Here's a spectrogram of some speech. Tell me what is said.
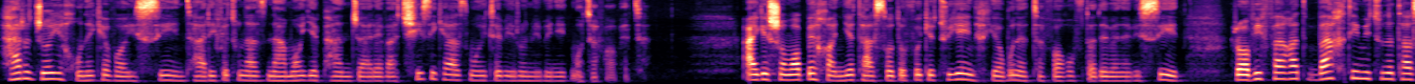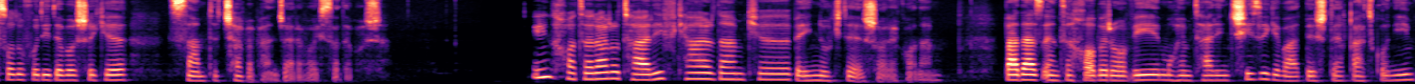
هر جای خونه که وایسین تعریفتون از نمای پنجره و چیزی که از محیط بیرون می‌بینید متفاوته. اگه شما بخواین یه تصادف که توی این خیابون اتفاق افتاده بنویسید راوی فقط وقتی می‌تونه تصادف رو دیده باشه که سمت چپ پنجره وایساده باشه. این خاطره رو تعریف کردم که به این نکته اشاره کنم. بعد از انتخاب راوی مهمترین چیزی که باید بهش دقت کنیم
